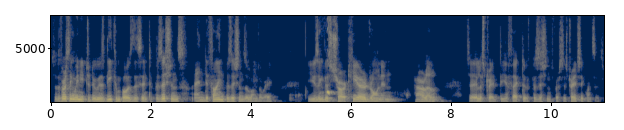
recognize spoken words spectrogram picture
So the first thing we need to do is decompose this into positions and define positions along the way using this chart here drawn in parallel to illustrate the effect of positions versus trade sequences.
